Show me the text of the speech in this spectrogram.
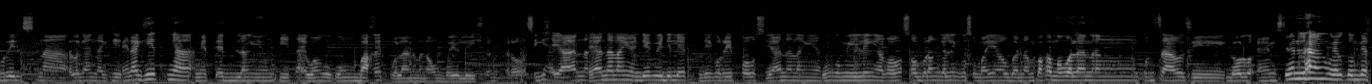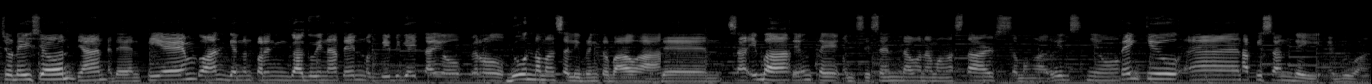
reels na talagang nag-hit. May nag-hit nga, limited lang yung kita. Ewan ko kung bakit, wala naman akong violation. Pero sige, hayaan na. Hayaan na lang yun. Hindi ko i-delete, hindi ko repost. Hayaan na lang yan. Kung gumiling ako, sobrang galing ko sumayaw ba nang baka mawala ng pagsahod si Lolo Ems. Yun lang. Well, congratulations. Yan. And then PM, kuan, ganun pa rin gagawin natin. Magbibigay tayo pero doon naman sa libreng trabaho ha. Then sa iba, unti magsisend ako ng mga stars sa mga reels nyo. Thank you and happy Sunday everyone.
